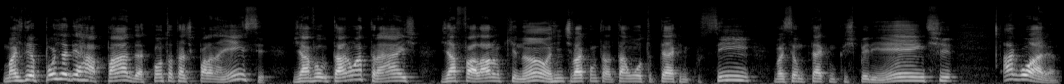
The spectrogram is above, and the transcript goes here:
mas depois da derrapada contra o Atlético Paranaense, já voltaram atrás, já falaram que não, a gente vai contratar um outro técnico sim, vai ser um técnico experiente. Agora,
